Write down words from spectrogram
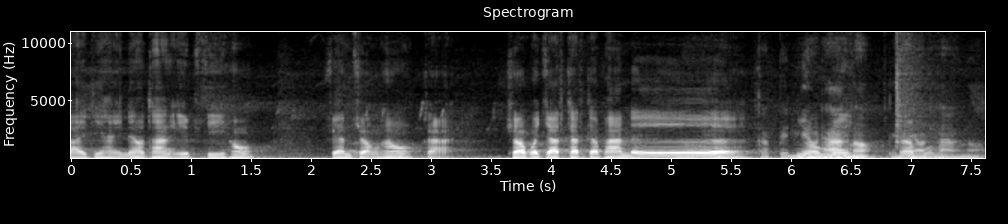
หลาย ๆ ที่ให้แนวทาง FC เฮาแฟนช่องเฮาก็ชอบกระจัดคัดกระพานเด้อก็เป็นแนวทางเนาะเป็นครับแนวผมทางเนาะ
